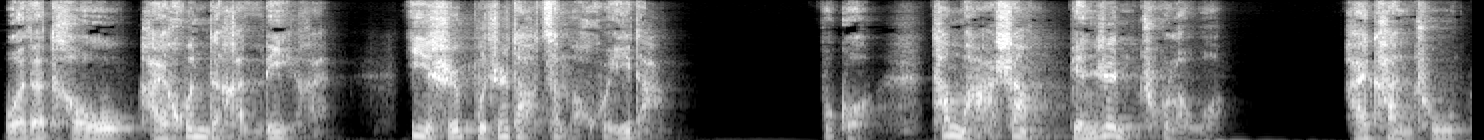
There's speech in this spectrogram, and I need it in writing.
我的头还昏得很厉害。一时不知道怎么回答，不过他马上便认出了我，还看出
